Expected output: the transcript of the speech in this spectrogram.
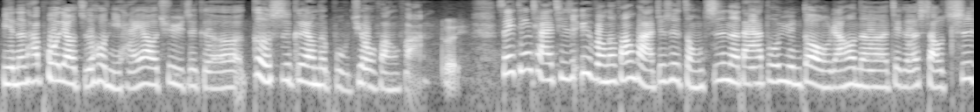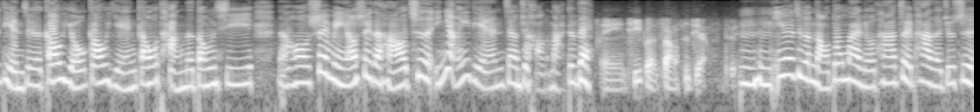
免得它破掉之后，你还要去这个各式各样的补救方法。对，所以听起来其实预防的方法就是，总之呢，大家多运动，然后呢，这个少吃点这个高油、高盐、高糖的东西，然后睡眠也要睡得好，吃的营养一点，这样就好了嘛，对不对？哎，基本上是这样。嗯哼，因为这个脑动脉瘤，它最怕的就是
